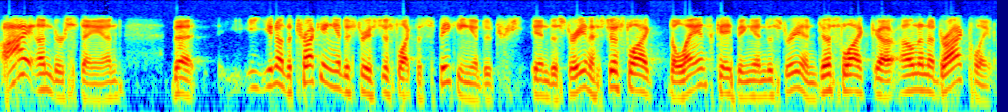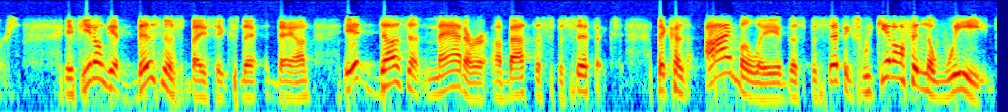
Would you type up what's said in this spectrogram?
I understand that you know the trucking industry is just like the speaking industry and it's just like the landscaping industry and just like uh, owning a dry cleaners. If you don't get business basics down it doesn't matter about the specifics because i believe the specifics we get off in the weeds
